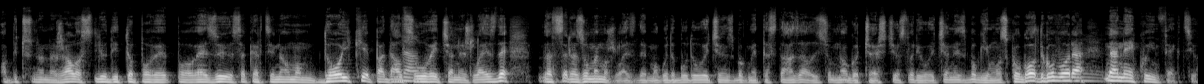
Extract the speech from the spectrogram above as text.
obično, nažalost, ljudi to pove, povezuju sa karcinomom dojke, pa da li da. su uvećane žlezde. Da se razumemo, žlezde mogu da budu uvećane zbog metastaza, ali su mnogo češće u stvari uvećane zbog imunskog odgovora mm. na neku infekciju.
